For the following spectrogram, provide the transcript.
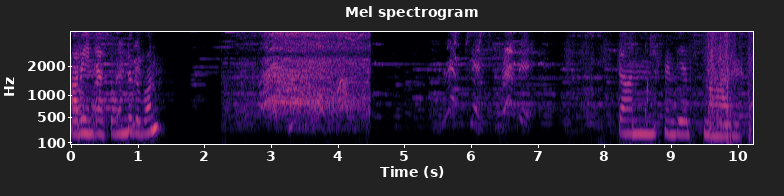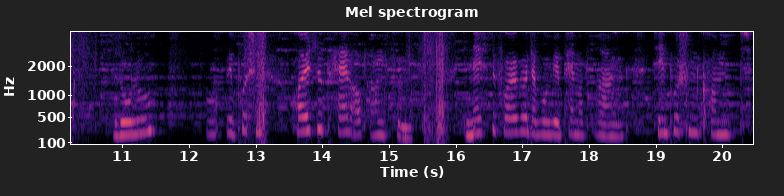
Habe ich in erster Runde gewonnen. Dann spielen wir jetzt mal Solo. Oh, Wir pushen heute Pam auf Rang 5. Die nächste Folge, da wo wir Pam auf Rang 10 pushen, kommt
